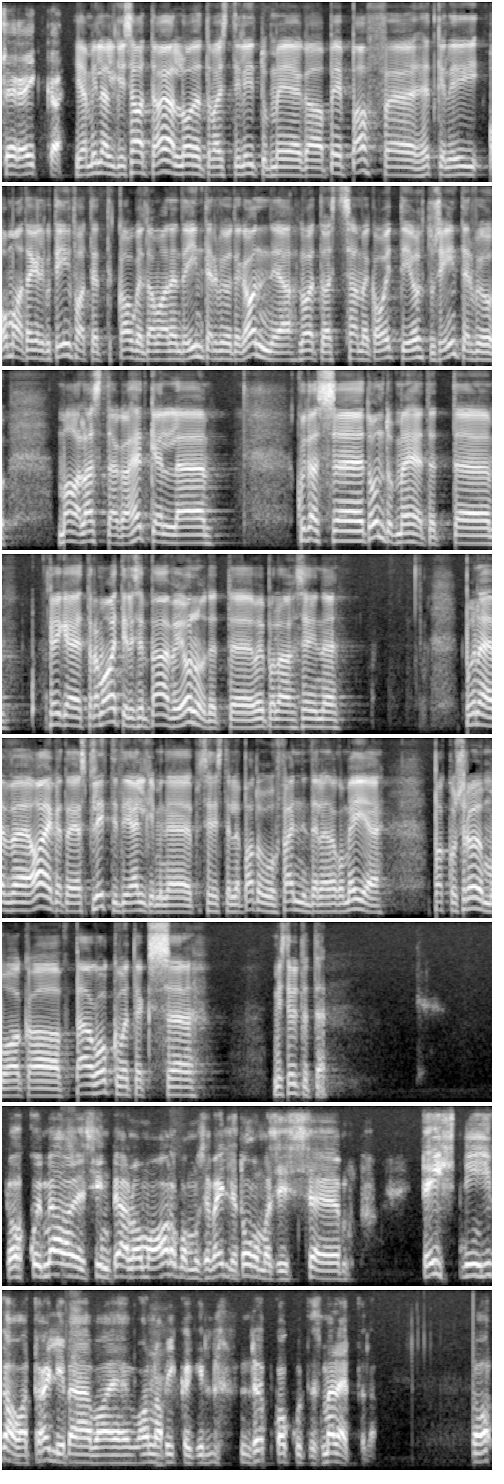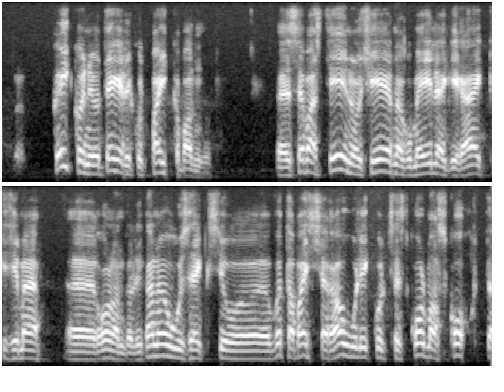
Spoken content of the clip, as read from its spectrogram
tere ikka! ja millalgi saate ajal loodetavasti liitub meiega Peep Pahv, hetkel ei oma tegelikult infot, et kaugel ta oma nende intervjuudega on ja loodetavasti saame ka Oti õhtuse intervjuu maha lasta, aga hetkel kuidas tundub, mehed, et kõige dramaatilisem päev ei olnud, et võib-olla selline põnev aegade ja splittide jälgimine sellistele padufännidele nagu meie pakkus rõõmu, aga päeva kokkuvõtteks, mis te ütlete? Noh, kui ma siin pean oma arvamuse välja tooma, siis eh, teist nii igavat rallipäeva annab ikkagi lõppkokkuvõttes mäletada. no kõik on ju tegelikult paika pandud. Eh, Sebastian Ogier, nagu me eilegi rääkisime, Roland oli ka nõus, eks ju, võtab asja rahulikult, sest kolmas koht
